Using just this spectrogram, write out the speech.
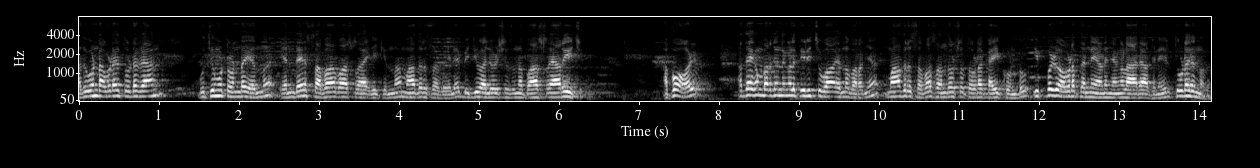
അതുകൊണ്ട് അവിടെ തുടരാൻ ബുദ്ധിമുട്ടുണ്ട് എന്ന് എന്റെ സഭാ പാസ്റ്ററായിരിക്കുന്ന മാതൃസഭയിലെ ബിജു അലോഷ്യസ് എന്ന പാസ്റ്ററെ അറിയിച്ചു. അപ്പോൾ അദ്ദേഹം പറഞ്ഞു നിങ്ങൾ തിരിച്ചു വാ എന്ന് പറഞ്ഞ് മാതൃസഭ സന്തോഷത്തോടെ കൈക്കൊണ്ടു. ഇപ്പോഴും അവിടെ തന്നെയാണ് ഞങ്ങൾ ആരാധനയിൽ തുടരുന്നത്.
